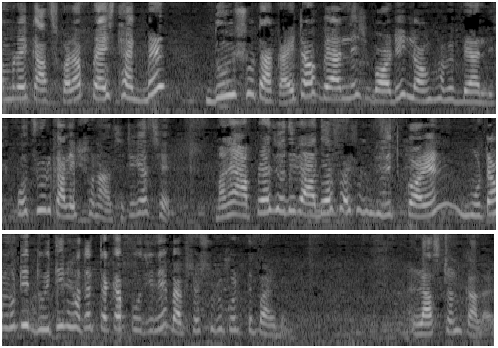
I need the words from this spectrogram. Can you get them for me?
আমরা এই কাজ করা। প্রাইস থাকবে দুইশো টাকা, এটাও বিয়াল্লিশ বডি লং হবে বিয়াল্লিশ। প্রচুর কালেকশন আছে, ঠিক আছে? মানে আপনারা যদি রাদিয়া ফ্যাশন ভিজিট করেন, মোটামুটি দুই তিন হাজার টাকা পুঁজি নিয়ে ব্যবসা শুরু করতে পারবেন। লাস্টন কালার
